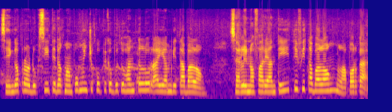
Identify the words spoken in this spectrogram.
sehingga produksi tidak mampu mencukupi kebutuhan telur ayam di Tabalong. Serlino Varianti, TV Tabalong melaporkan.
